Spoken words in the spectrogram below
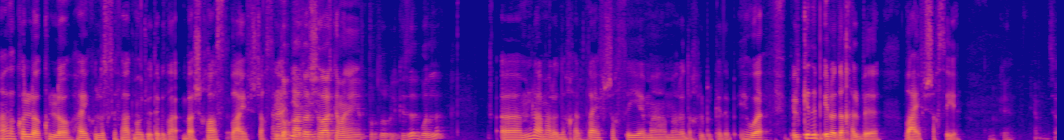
هذا كله كله هاي كل الصفات موجودة بضع- بأشخاص ضعيف تتوقع هذول في- الشغلات كمان يعني يرتبطوا بالكذب ولا؟ أم لا ما له دخل. ضعيف الشخصية ما ما له دخل بالكذب. هو الكذب له دخل بضعيف الشخصية. أوكي. سو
